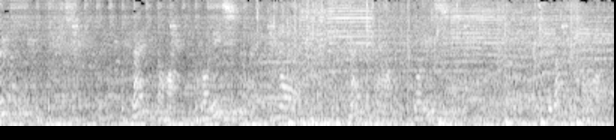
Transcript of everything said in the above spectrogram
6番ライト森下ライト森下背番号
